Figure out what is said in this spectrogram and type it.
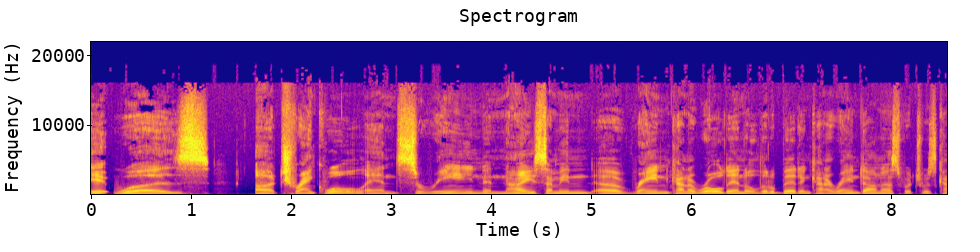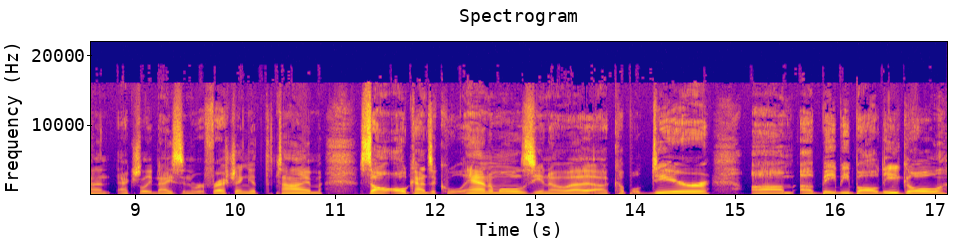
it was uh, tranquil and serene and nice. I mean, uh, rain kind of rolled in a little bit and kind of rained on us, which was kind of actually nice and refreshing at the time. Saw all kinds of cool animals, you know, a, a couple deer, um, a baby bald eagle,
